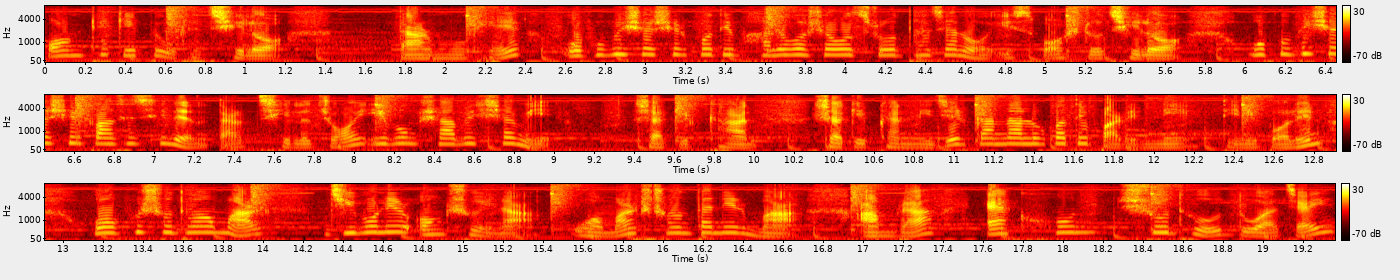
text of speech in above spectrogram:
কণ্ঠে কেঁপে উঠেছিল। তার মুখে উপবিশ্বাসের প্রতি ভালোবাসা ও শ্রদ্ধা যেন স্পষ্ট ছিল। উপবিশ্বাসের কাছে ছিলেন তার ছেলে জয় এবং সাবেক স্বামী শাকিব খান। শাকিব খান নিজের কান্না লুকাতে পারেননি। তিনি বলেন অপু শুধু আমার জীবনের অংশই না, ও আমার সন্তানের মা। আমরা এখন শুধু দোয়া চাই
